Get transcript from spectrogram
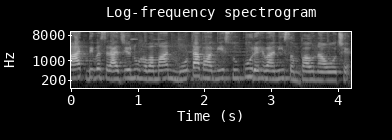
પાંચ દિવસ રાજ્યનું હવામાન મોટા ભાગે સૂકું રહેવાની સંભાવનાઓ છે.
